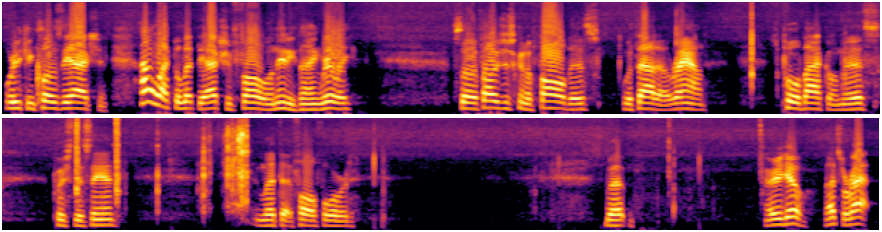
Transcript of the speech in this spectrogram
or you can close the action. I don't like to let the action fall on anything, really. So if I was just going to fall this without a round, just pull back on this, push this in, and let that fall forward. But there you go. That's a wrap.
